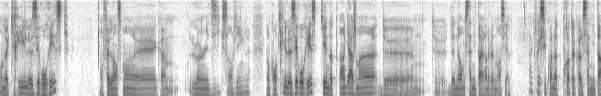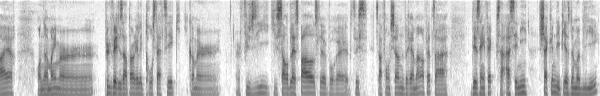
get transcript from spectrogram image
on a créé le zéro risque. On fait le lancement euh, comme lundi qui s'en vient. Donc, on crée le zéro risque, qui est notre engagement de normes sanitaires en événementiel. C'est quoi notre protocole sanitaire? On a même un pulvérisateur électrostatique qui est comme un, fusil qui sort de l'espace pour. euh, ça fonctionne vraiment. En fait, ça désinfecte, ça assainit chacune des pièces de mobilier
